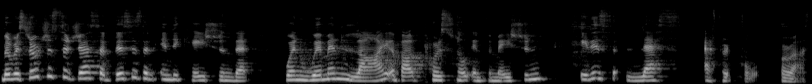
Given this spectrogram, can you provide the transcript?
the researchers suggest that this is an indication that when women lie about personal information, it is less effortful for us.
